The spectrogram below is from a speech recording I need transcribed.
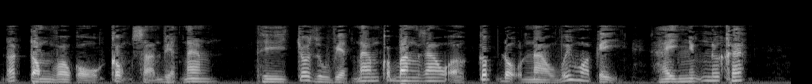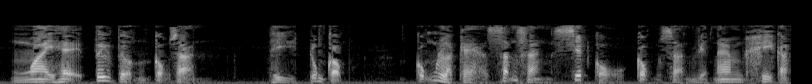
đã trồng vào cổ Cộng sản Việt Nam, thì cho dù Việt Nam có băng giao ở cấp độ nào với Hoa Kỳ hay những nước khác, ngoài hệ tư tưởng Cộng sản, thì Trung Cộng cũng là kẻ sẵn sàng siết cổ Cộng sản Việt Nam khi cần.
